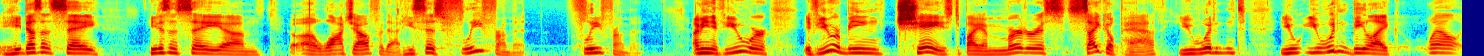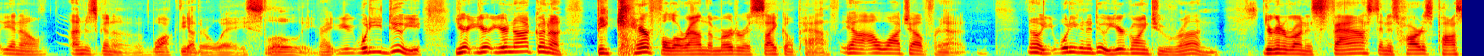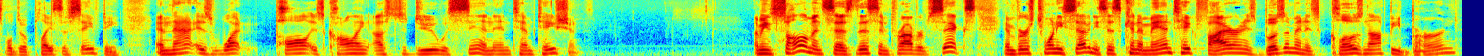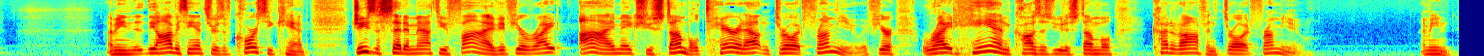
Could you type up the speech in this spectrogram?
He doesn't say, he doesn't say, um, uh, watch out for that. He says, flee from it. Flee from it. I mean, if you were if you were being chased by a murderous psychopath, you wouldn't you you wouldn't be like, well, you know, I'm just going to walk the other way slowly, right? You, what do you do? You, you're, you're, you're not going to be careful around the murderous psychopath. Yeah, I'll watch out for that. No, what are you going to do? You're going to run. You're going to run as fast and as hard as possible to a place of safety. And that is what Paul is calling us to do with sin and temptation. I mean, Solomon says this in Proverbs 6, in verse 27. He says, Can a man take fire in his bosom and his clothes not be burned? I mean, the obvious answer is, of course, he can't. Jesus said in Matthew 5 if your right eye makes you stumble, tear it out and throw it from you. If your right hand causes you to stumble, cut it off and throw it from you. I mean,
